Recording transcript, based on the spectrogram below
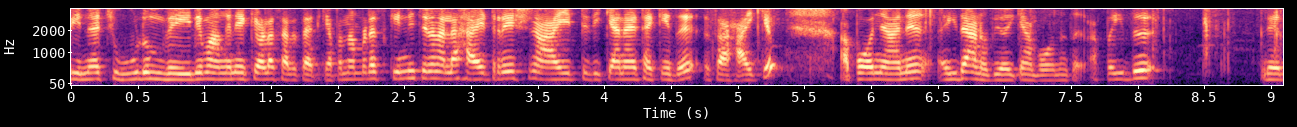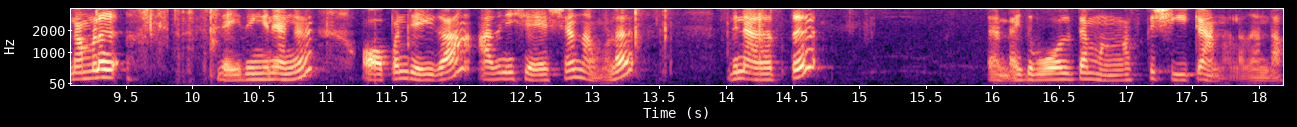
പിന്നെ ചൂടും വെയിലും അങ്ങനെയൊക്കെയുള്ള സ്ഥലത്തായിരിക്കും. അപ്പോൾ നമ്മുടെ സ്കിൻ ഇച്ചിരി നല്ല ഹൈഡ്രേഷൻ ആയിട്ടിരിക്കാനായിട്ടൊക്കെ ഇത് സഹായിക്കും. അപ്പോൾ ഞാൻ ഇതാണ് ഉപയോഗിക്കാൻ പോകുന്നത്. അപ്പോൾ ഇത് നമ്മൾ ഇതിങ്ങനെ അങ്ങ് ഓപ്പൺ ചെയ്യുക. അതിന് ശേഷം നമ്മൾ ഇതിനകത്ത് വേണ്ട ഇതുപോലത്തെ മാസ്ക് ഷീറ്റാണുള്ളത് കണ്ടോ?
